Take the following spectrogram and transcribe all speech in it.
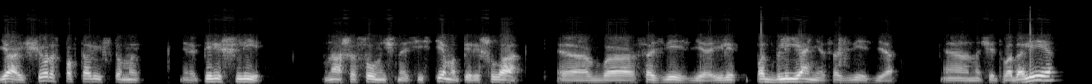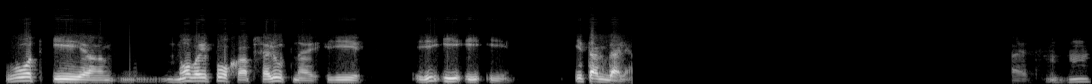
Я еще раз повторюсь, что мы э, перешли, наша Солнечная система перешла э, в созвездие или под влияние созвездия э, значит, Водолея. Вот, и новая эпоха абсолютно, и, и, и, и, и, и так далее. Угу.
